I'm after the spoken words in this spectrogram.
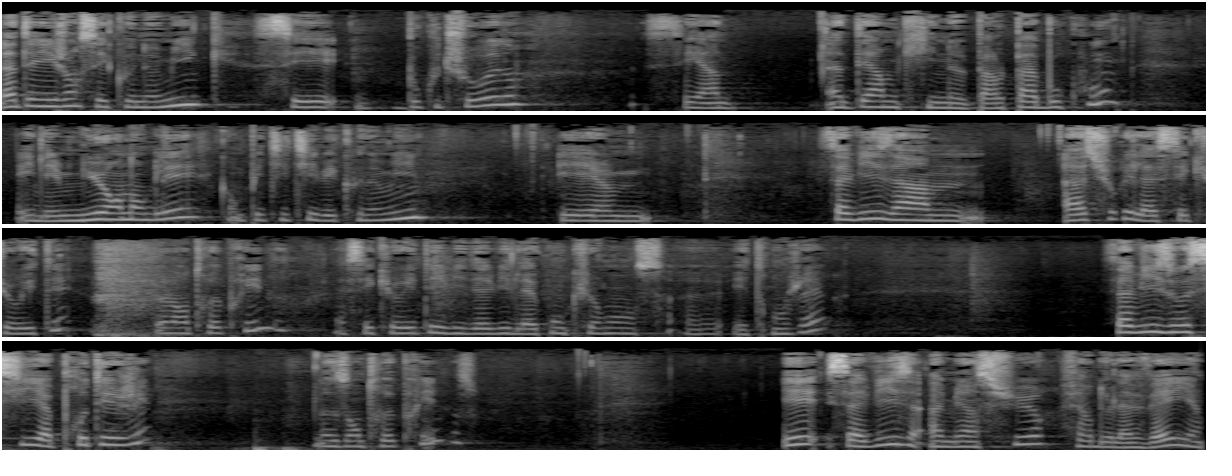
L'intelligence économique, c'est beaucoup de choses. C'est un, terme qui ne parle pas beaucoup. Il est mieux en anglais, competitive economy. Et euh, ça vise à, assurer la sécurité de l'entreprise, la sécurité vis-à-vis -vis de la concurrence euh, étrangère. Ça vise aussi à protéger nos entreprises. Et ça vise à bien sûr faire de la veille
